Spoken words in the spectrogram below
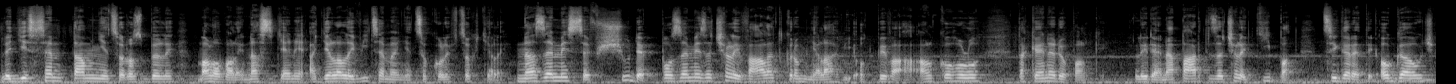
Lidi sem tam něco rozbili, malovali na stěny a dělali víceméně cokoliv, co chtěli. Na zemi se všude po zemi začali válet kromě lahví od piva a alkoholu, také nedopalky. Lidé na párty začali típat cigarety o gauč,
